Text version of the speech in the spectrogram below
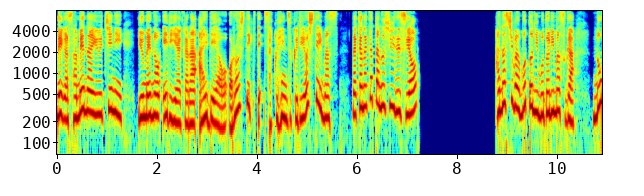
目が覚めないうちに夢のエリアからアイデアを下ろしてきて作品作りをしています。なかなか楽しいですよ。話は元に戻りますが脳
